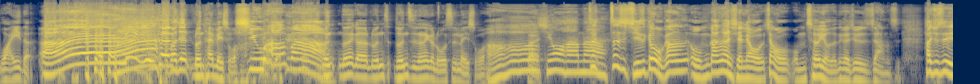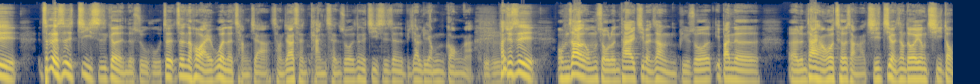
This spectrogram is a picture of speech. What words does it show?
歪的。哎，发现轮胎没锁好，修哈嘛，轮那个轮子轮子的那个螺丝没锁好。哦，修哈嘛。这这是其实跟我刚刚我们刚刚在闲聊，我像我我们车友的那个就是这样子，他就是这个是技师个人的疏忽，这真的后来问了厂家，厂家曾坦诚说那个技师真的比较用功啊。他就是我们知道我们锁轮胎基本上，比如说一般的呃轮胎行或车厂啊，其实基本上都会用气动。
